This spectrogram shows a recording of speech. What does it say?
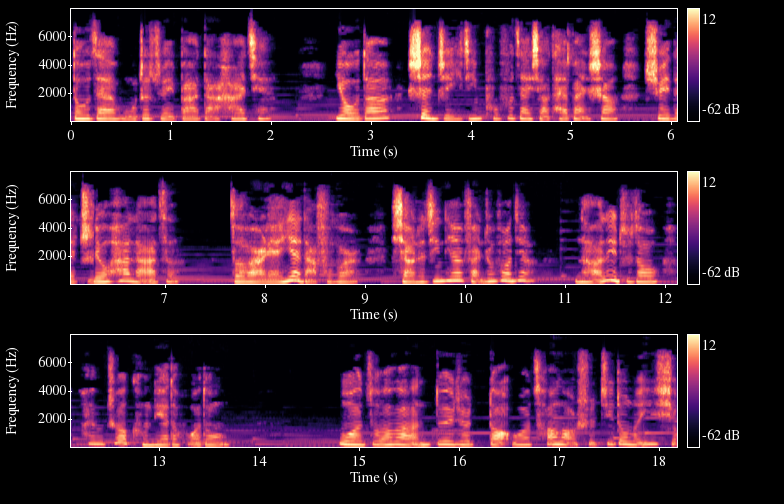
都在捂着嘴巴打哈欠。有的甚至已经匍匐在小台板上睡得直流哈喇子。昨晚连夜打副本，想着今天反正放假，哪里知道还有这坑爹的活动。我昨晚对着导过苍老师激动了一宿，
